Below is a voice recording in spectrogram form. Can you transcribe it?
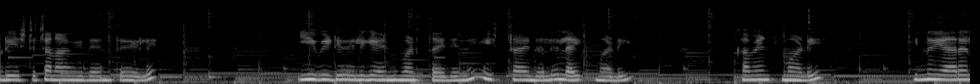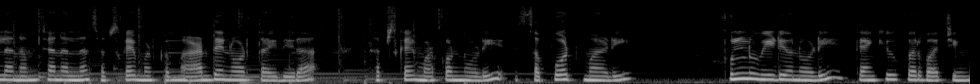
ನೋಡಿ ಎಷ್ಟು ಚೆನ್ನಾಗಿದೆ ಅಂತ ಹೇಳಿ ಈ ವಿಡಿಯೋ ಇಲ್ಲಿಗೆ ಎಂಡ್ ಮಾಡ್ತಾ ಇದ್ದೀನಿ. ಇಷ್ಟ ಇದ್ದಲ್ಲಿ ಲೈಕ್ ಮಾಡಿ ಕಮೆಂಟ್ ಮಾಡಿ. ಇನ್ನು ಯಾರೆಲ್ಲ ನಮ್ಮ ಚಾನಲ್ನ ಸಬ್ಸ್ಕ್ರೈಬ್ ಮಾಡ್ಕೊಂಡು ಮಾಡದೆ ನೋಡ್ತಾ ಇದ್ದೀರಾ ಸಬ್ಸ್ಕ್ರೈಬ್ ಮಾಡ್ಕೊಂಡು ನೋಡಿ ಸಪೋರ್ಟ್ ಮಾಡಿ ಫುಲ್ ವಿಡಿಯೋ ನೋಡಿ. Thank you for watching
